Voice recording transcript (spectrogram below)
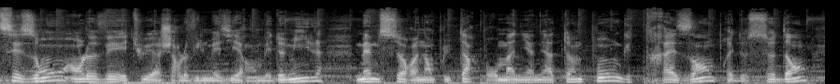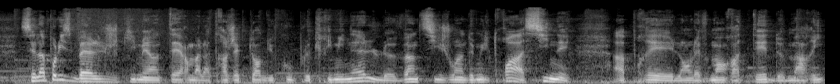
Saison, enlevée et tuée à Charleville-Mézières en mai 2000, même sort un an plus tard pour Maniana Tumpong, 13 ans, près de Sedan, c'est la police belge qui met un terme à la trajectoire du couple criminel le 26 juin 2003 à Ciné, après l'enlèvement raté de Marie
